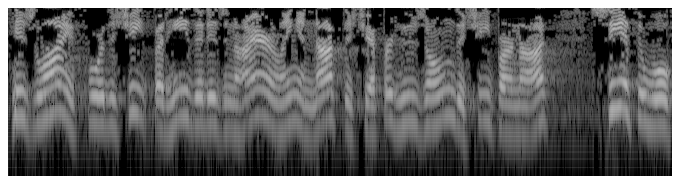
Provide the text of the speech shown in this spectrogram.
his life for the sheep. But he that is an hireling and not the shepherd, whose own the sheep are not, seeth the wolf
